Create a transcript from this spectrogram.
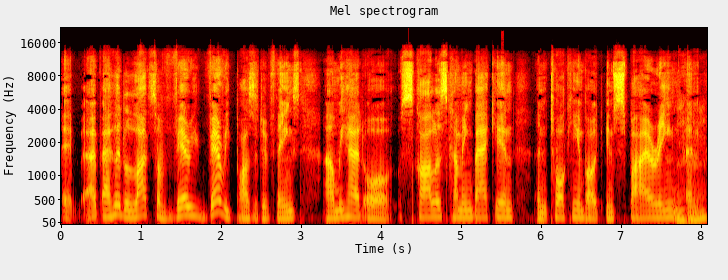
I, I heard lots of very, very positive things. Um, we had our scholars coming back in and talking about inspiring and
